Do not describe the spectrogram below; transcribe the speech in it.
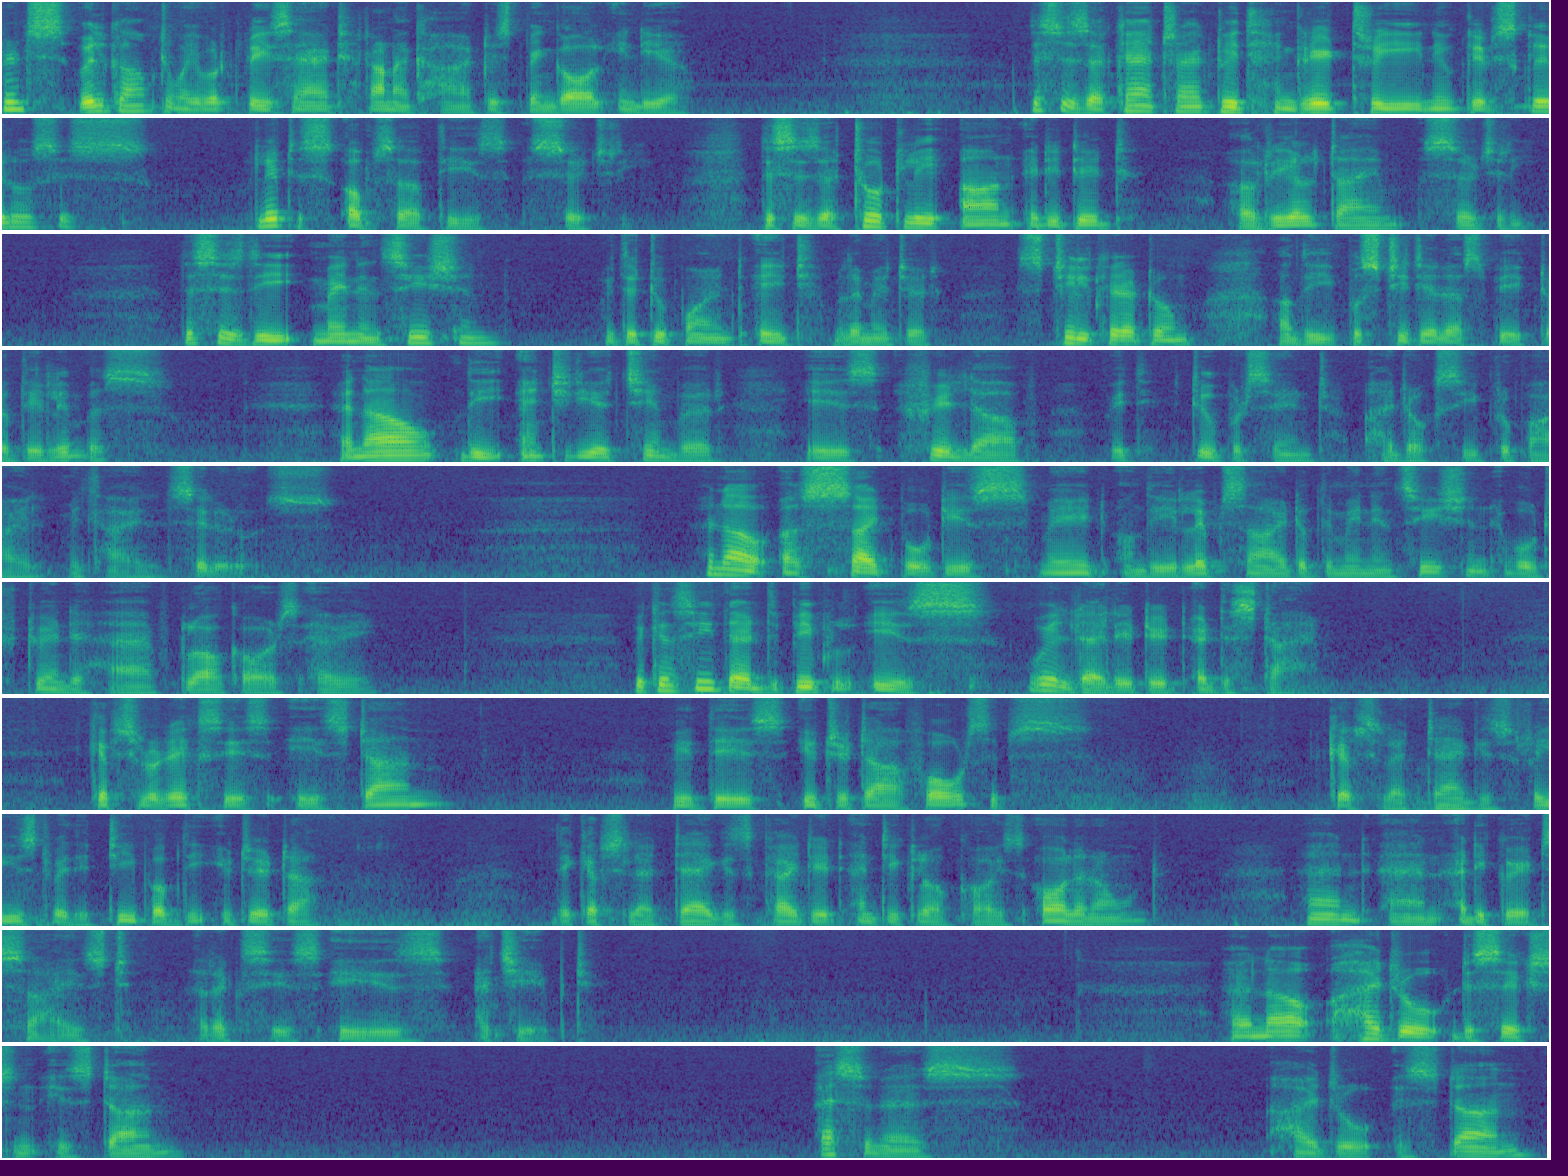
Friends, welcome to my workplace at Ranaghat, West Bengal, India. This is a cataract with grade 3 nuclear sclerosis. Let us observe this surgery. This is a totally unedited, real-time surgery. This is the main incision with a 2.8 millimeter steel keratome on the posterior aspect of the limbus. And now the anterior chamber is filled up with 2% hydroxypropyl methyl cellulose. And now a side port is made on the left side of the main incision about two and a half clock hours away. We can see that the pupil is well dilated at this time. Capsulorhexis is done with this utrata forceps. Capsular tag is raised by the tip of the utrata. The capsular tag is guided anticlockwise all around and an adequate sized rhexis is achieved. And now hydrodissection is done. As soon as hydro is done,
